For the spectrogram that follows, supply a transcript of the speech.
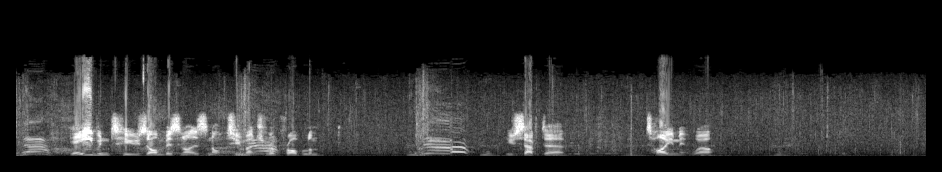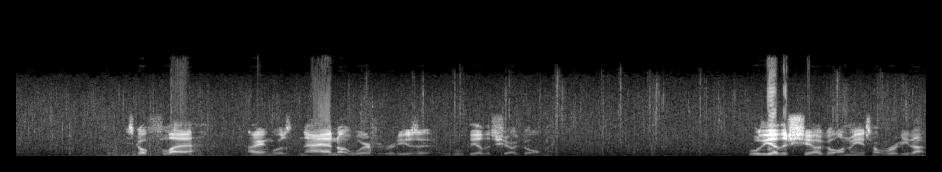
Okay. Yeah, even two zombies not is not too much of a problem. You just have to time it well. He's got flare. I think it was nah, not worth it really, is it? With all the other shit I got on me. With all the other shit I got on me, it's not really that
